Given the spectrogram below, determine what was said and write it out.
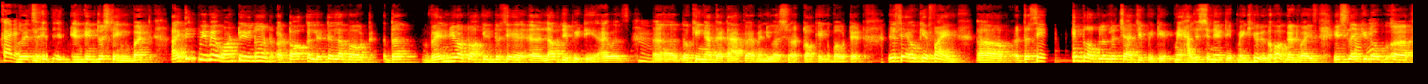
Correct. So it's, it's, it's, interesting, but I think we may want to, you know, uh, talk a little about the when you are talking to say uh, Love GPT. I was hmm. uh, looking at that app when you were uh, talking about it. You say, okay, fine. Uh, the same same problems with ChatGPT. It may hallucinate. It may give you wrong advice. It's like okay. you know, uh,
